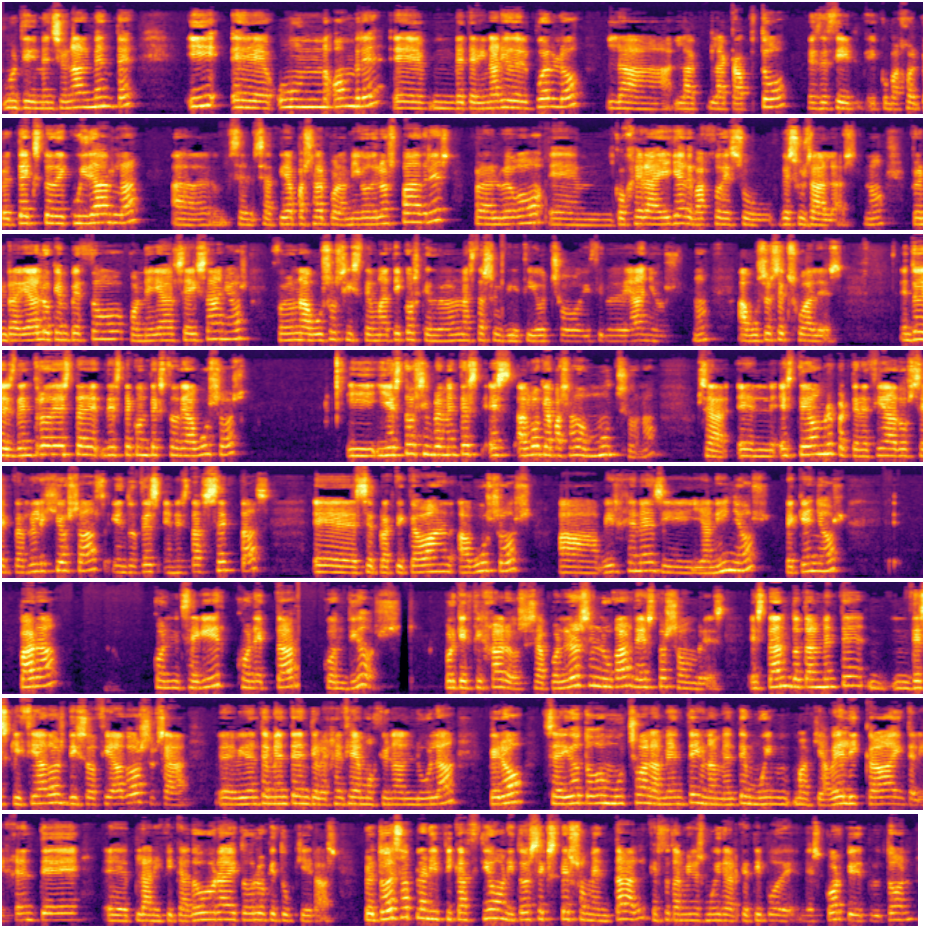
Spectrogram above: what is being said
multidimensionalmente. Y eh, un hombre eh, veterinario del pueblo la, captó, es decir, eh, bajo el pretexto de cuidarla, ah, se, hacía pasar por amigo de los padres para luego em, coger a ella debajo de, su, de sus alas, ¿no? Pero en realidad lo que empezó con ella a seis años fueron abusos sistemáticos que duraron hasta sus 18 o 19 años, ¿no? Abusos sexuales. Entonces, dentro de este, este contexto de abusos, y, esto simplemente es, es, algo que ha pasado mucho, ¿no? O sea, este hombre pertenecía a dos sectas religiosas y entonces en estas sectas eh, se practicaban abusos a vírgenes y, a niños pequeños para conseguir conectar con Dios. Porque fijaros, o sea, poneros en lugar de estos hombres. Están totalmente desquiciados, disociados, o sea, evidentemente inteligencia emocional nula, pero se ha ido todo mucho a la mente y una mente muy maquiavélica, inteligente, eh, planificadora y todo lo que tú quieras. Pero toda esa planificación y todo ese exceso mental, que esto también es muy de arquetipo de, Escorpio y de Plutón,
